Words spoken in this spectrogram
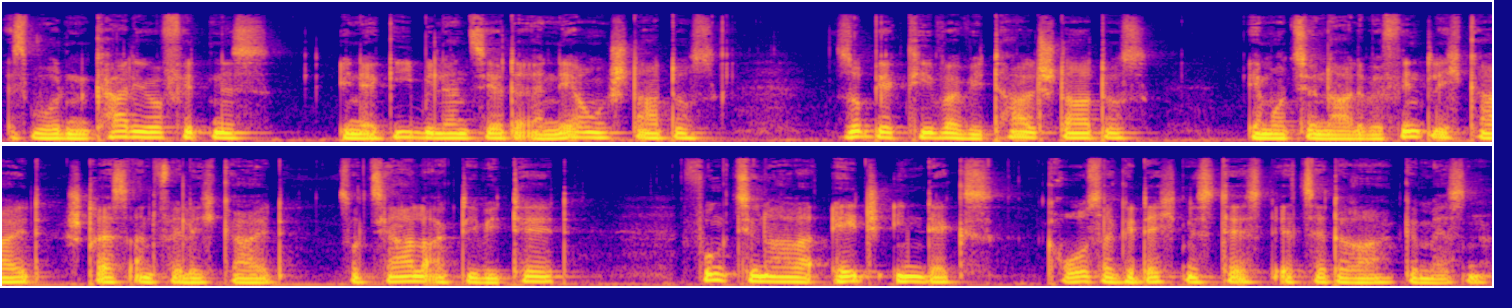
Es wurden Cardiofitness, energiebilanzierter Ernährungsstatus, subjektiver Vitalstatus, emotionale Befindlichkeit, Stressanfälligkeit, soziale Aktivität, funktionaler Age-Index, großer Gedächtnistest etc. gemessen.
